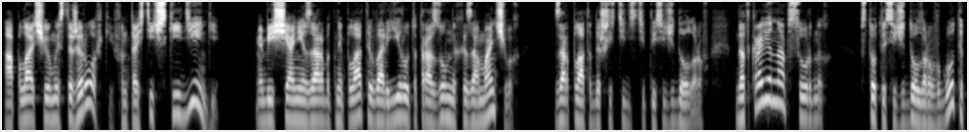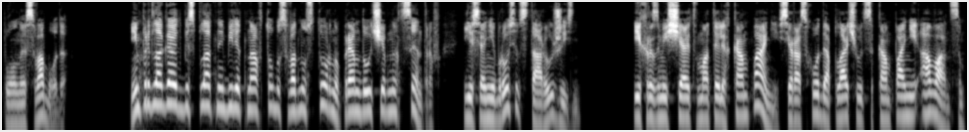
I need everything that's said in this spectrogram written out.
Оплачиваемые стажировки, фантастические деньги. Обещания заработной платы варьируют от разумных и заманчивых, зарплата до 60 тысяч долларов, до откровенно абсурдных, 100 тысяч долларов в год и полная свобода. Им предлагают бесплатный билет на автобус в одну сторону прямо до учебных центров, если они бросят старую жизнь. Их размещают в мотелях компаний, все расходы оплачиваются компанией авансом,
